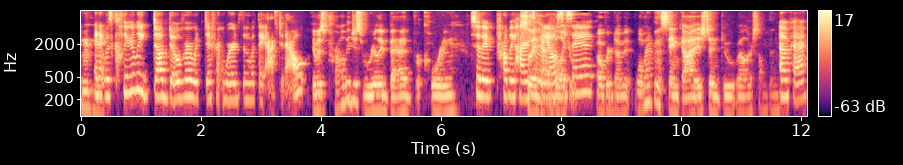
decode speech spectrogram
Mhm. and it was clearly dubbed over with different words than what they acted out. it was probably just really bad recording. So they probably hired So they somebody to, else to, like, say it. Overdub it. Well, it might have been the same guy. They just didn't do it well or something. Okay.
